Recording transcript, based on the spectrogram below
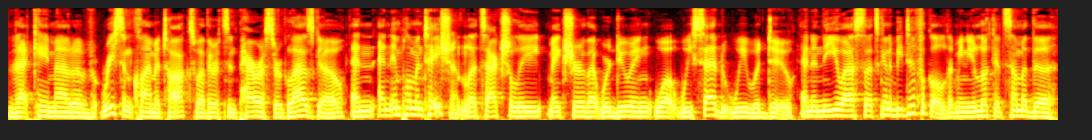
that came out of recent climate talks, whether it's in Paris or Glasgow, and, and implementation. Let's actually make sure that we're doing what we said we would do. And in the US, that's going to be difficult. I mean, you look at some of the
